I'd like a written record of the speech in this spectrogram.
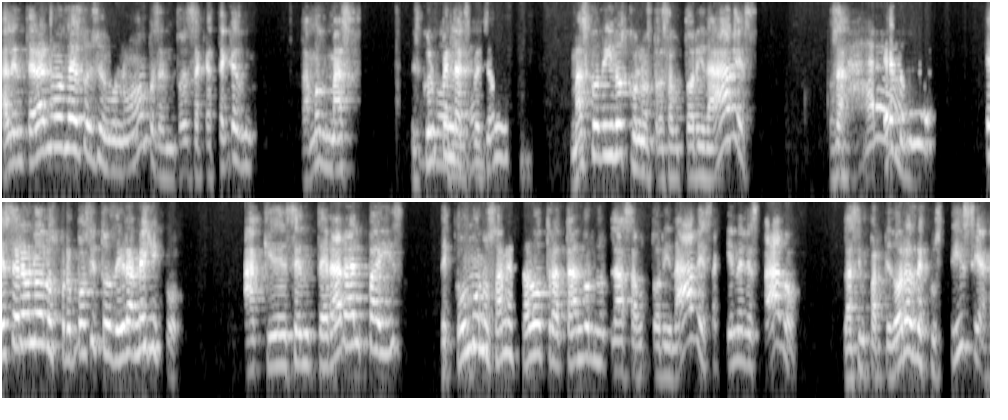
al enterarnos de esto, decimos, no, pues entonces Zacatecas estamos más, disculpen la expresión, más jodidos con nuestras autoridades. O sea, ese era uno de los propósitos de ir a México, a que se enterara el país de cómo nos han estado tratando las autoridades aquí en el Estado, las impartidoras de justicia.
